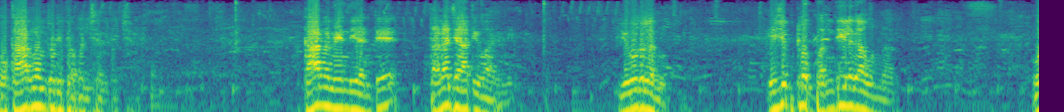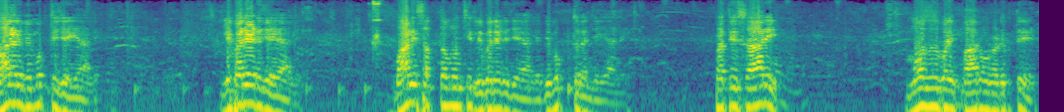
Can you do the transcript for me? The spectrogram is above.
ఓ కారణంతో ప్రపంచానికి వచ్చాడు కారణం ఏంది అంటే తన జాతి వారిని యోధులను ఈజిప్ట్లో బందీలుగా ఉన్నారు. వాళ్ళని విముక్తి చేయాలి. లిబరేట్ చేయాలి. బానిసత్వం నుంచి లిబరేట్ చేయాలి విముక్తులను చేయాలి. ప్రతిసారి మోజుపై ఫారం అడిగితే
